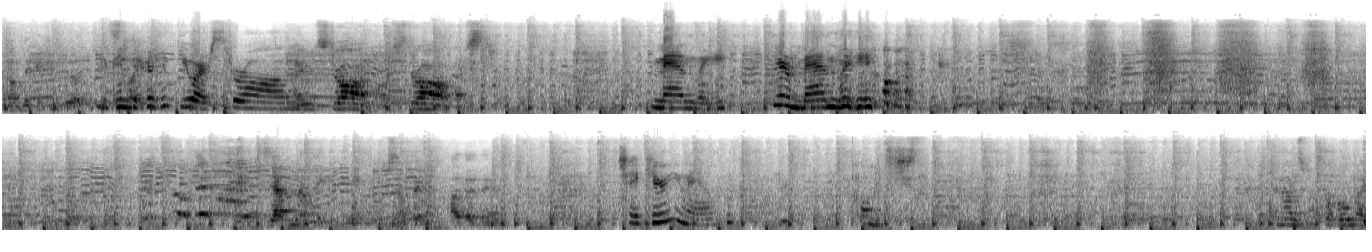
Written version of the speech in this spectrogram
I don't think I can do it. You It's can like- do it. You are strong. I'm strong. I'm strong. I'm st- Manly. You're manly. definitely need something other than. Check your email. Oh, jeez. And I'm supposed to hold my.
